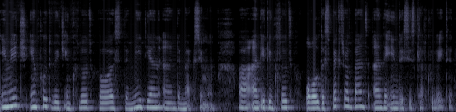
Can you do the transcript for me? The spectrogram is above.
image input which includes both the median and the maximum uh, and it includes all the spectral bands and the indices calculated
